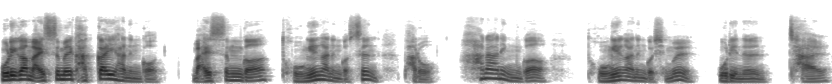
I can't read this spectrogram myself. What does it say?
우리가 말씀을 가까이 하는 것, 말씀과 동행하는 것은 바로 하나님과 동행하는 것임을 우리는 잘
